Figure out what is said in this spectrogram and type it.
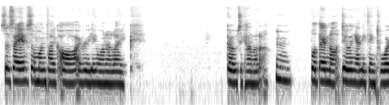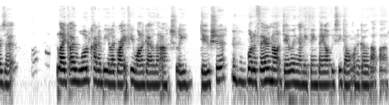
So say if someone's like, "Oh, I really want to like go to Canada," Mm, but they're not doing anything towards it. Like I would kind of be like, right, if you want to go, then actually do shit. mhm. But if they're not doing anything, they obviously don't want to go that bad.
